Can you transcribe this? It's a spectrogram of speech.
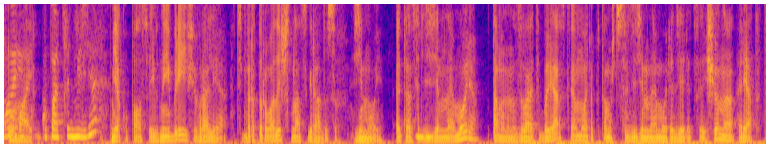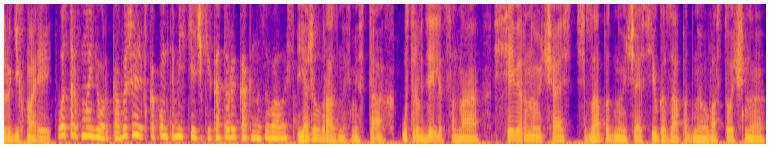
май, по май купаться нельзя? Я купался и в ноябре, и в феврале. Температура воды 16 градусов зимой. Это Средиземное море, там оно называется Боярское море, потому что Средиземное море делится еще на ряд других морей. Остров Майорка. Вы жили в каком-то местечке, которое как называлось? Я жил в разных местах. Остров делится на северную часть, западную часть, юго-западную, восточную.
